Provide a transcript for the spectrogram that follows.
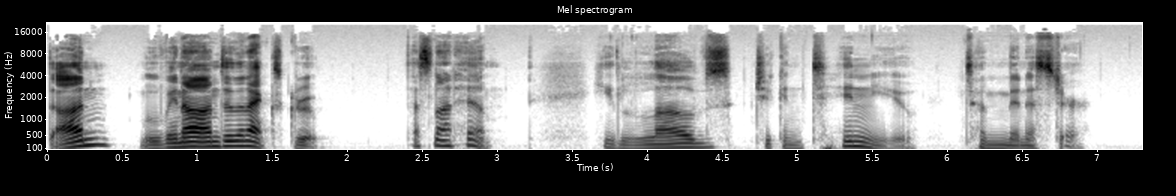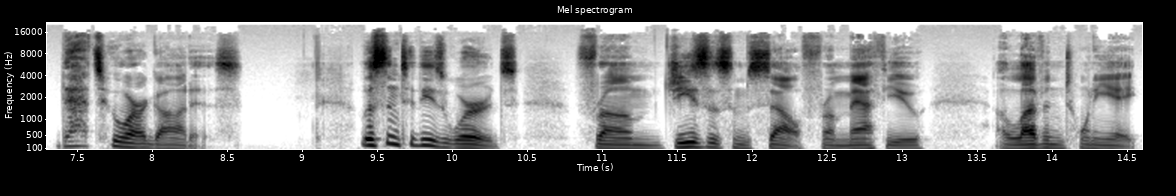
done, moving on to the next group. That's not him. He loves to continue to minister. That's who our God is. Listen to these words from Jesus himself from Matthew 11:28.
